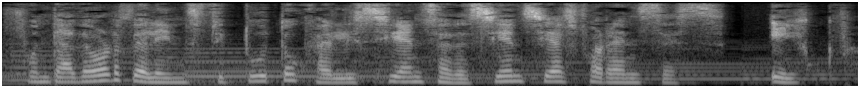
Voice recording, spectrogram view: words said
fundador del Instituto Jalisciense de Ciencias Forenses, ICF,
